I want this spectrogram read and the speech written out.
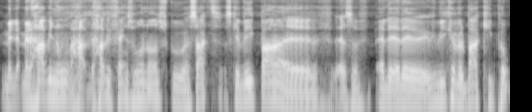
Men, men har vi nogen, har, har vi fans overhovedet noget, skulle have sagt? Skal vi ikke bare, øh, altså, er det, er det, vi kan vel bare kigge på,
